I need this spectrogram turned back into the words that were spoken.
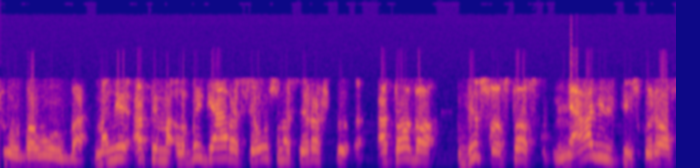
čiulba ulba, mane apima labai geras jausmas ir aš tu- atrodo visos tos neviltys, kurios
